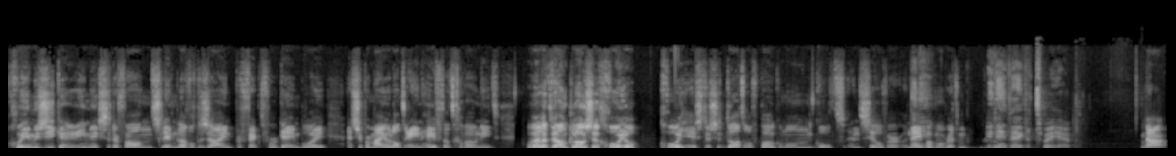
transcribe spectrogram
goede muziek en remixen ervan. Slim level design, perfect voor Game Boy. En Super Mario Land 1 heeft dat gewoon niet. Hoewel het wel een close gooi, op, gooi is tussen dat of Pokémon Gold en Silver. Nee, Pokémon Red en Blue. Ik denk dat ik er twee heb. Nou,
